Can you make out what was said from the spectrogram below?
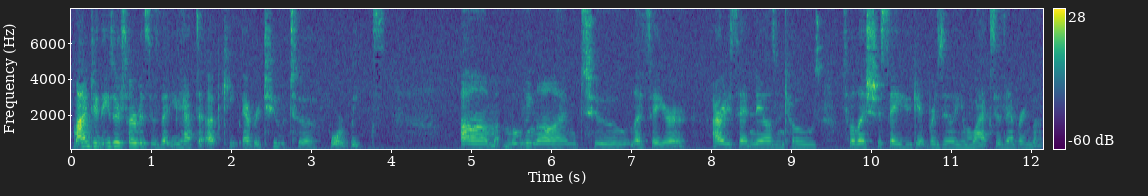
Mind you, these are services that you have to upkeep every two to four weeks. Um, moving on to, let's say you're, I already said nails and toes. So let's just say you get Brazilian waxes every month.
